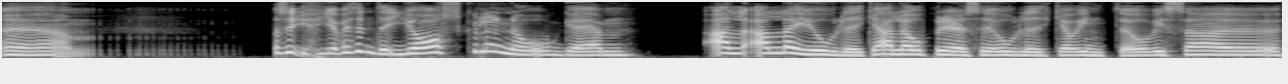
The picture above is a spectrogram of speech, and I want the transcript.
Ehm, alltså, jag vet inte, jag skulle nog... All, alla är ju olika, alla opererar sig olika och inte. Och Vissa uh,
